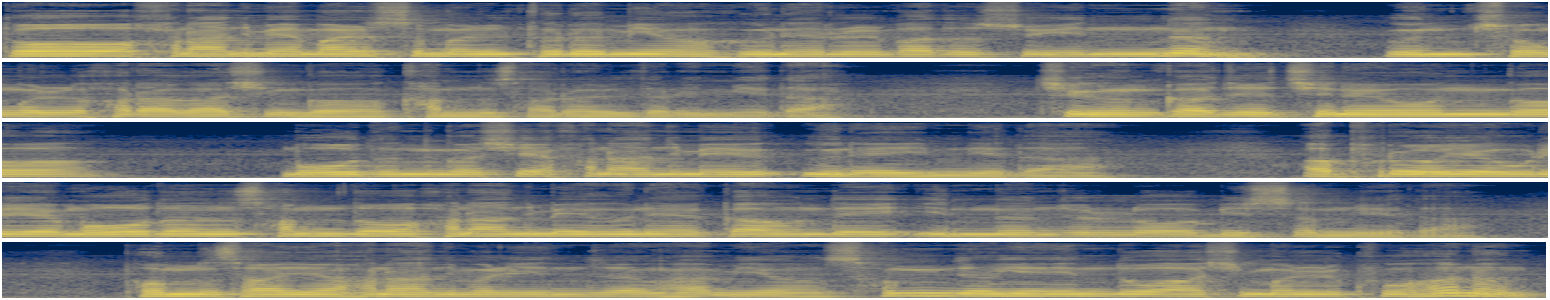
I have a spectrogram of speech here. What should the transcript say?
또 하나님의 말씀을 들으며 은혜를 받을 수 있는 은총을 허락하신 것 감사를 드립니다. 지금까지 지내온 것 모든 것이 하나님의 은혜입니다. 앞으로의 우리의 모든 삶도 하나님의 은혜 가운데 있는 줄로 믿습니다. 범사에 하나님을 인정하며 성령의 인도하심을 구하는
